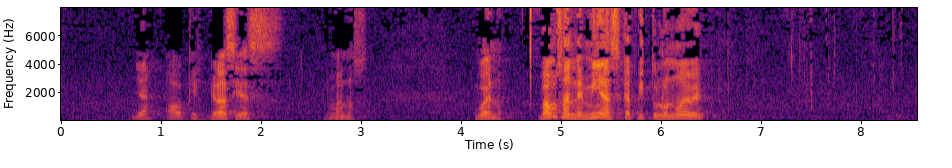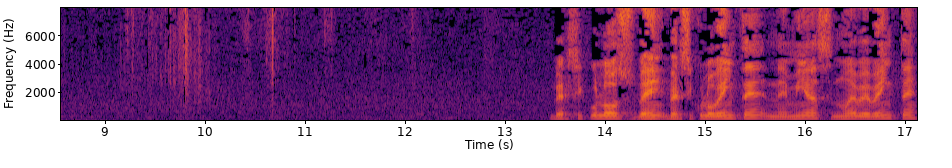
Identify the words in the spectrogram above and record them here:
¿Ya? Ah, ok. Gracias, hermanos. Bueno, vamos a Nehemías capítulo 9. Versículos 20, versículo 20, Nehemías 9, 20.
